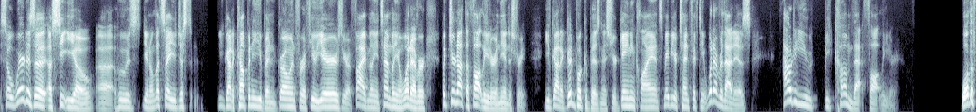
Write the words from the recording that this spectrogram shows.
so where does a, a CEO uh, who's, you know, let's say you just, you got a company, you've been growing for a few years, you're at 5 million, 10 million, whatever, but you're not the thought leader in the industry. You've got a good book of business, you're gaining clients, maybe you're 10, 15, whatever that is. How do you become that thought leader? Well, the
